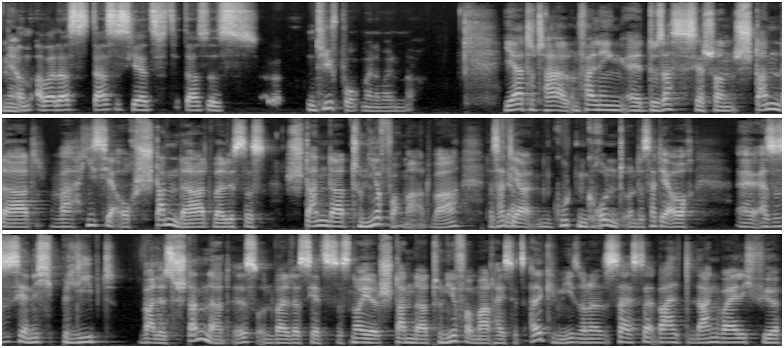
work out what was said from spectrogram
Ja. Ähm, aber das, das ist jetzt, das ist äh, ein Tiefpunkt meiner Meinung nach. Ja, total. Und vor allen Dingen, äh, du sagst es ja schon, Standard war, hieß ja auch Standard, weil es das Standard-Turnierformat war. Das hat ja. ja. einen guten Grund und das hat ja auch, äh, also es ist ja nicht beliebt weil es Standard ist und weil das jetzt das neue Standard-Turnierformat heißt jetzt Alchemy, sondern das heißt, das war halt langweilig für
